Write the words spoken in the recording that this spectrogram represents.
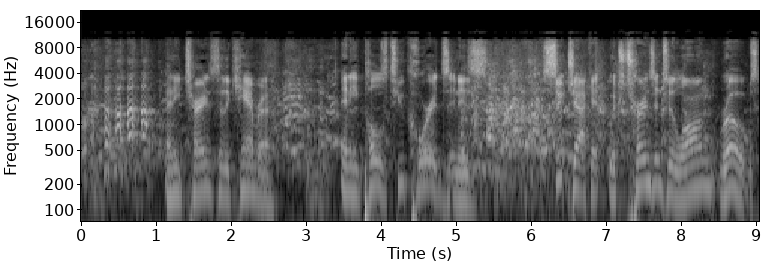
And he turns to the camera, and he pulls two cords in his suit jacket, which turns into long robes.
